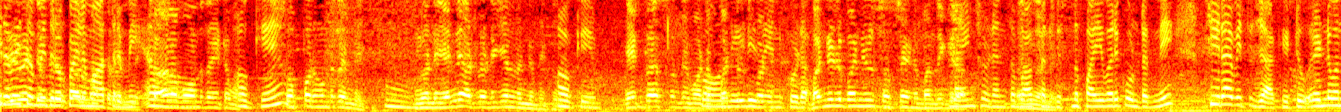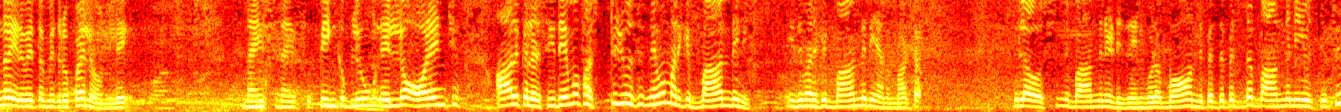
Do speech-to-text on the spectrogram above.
ఇరవై తొమ్మిది రూపాయలు మాత్రమే. చాలా బాగుంటది ఐటమ్ సూపర్ ఉంటదండి. ఇవ్వండి అన్ని అట్లా డిజైన్లు అండి మీకు. ఏ క్లాస్ ఉంటాయి కూడా. బండిల్ బండిల్స్ వస్తాయండి మన దగ్గర. చూడండి ఎంత బాగా కనిపిస్తుంది. పై వరకు ఉంటుంది. చీర విత్ జాకెట్ రెండు వందల ఇరవై తొమ్మిది రూపాయలు only nice nice pink blue yellow orange all colours ఇదేమో ఫస్ట్ చూసిందేమో మనకి బాందిని. ఇది మనకి బాందిని అన్నమాట. ఇలా వస్తుంది బాందిని డిజైన్ కూడా. బాగుంది. పెద్ద పెద్ద బాందిని వచ్చేసి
